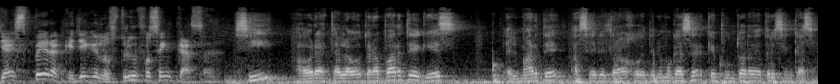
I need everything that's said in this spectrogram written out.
ya espera que lleguen los triunfos en casa. Sí, ahora está la otra parte que es el martes hacer el trabajo que tenemos que hacer, que es puntuar de a tres en casa.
